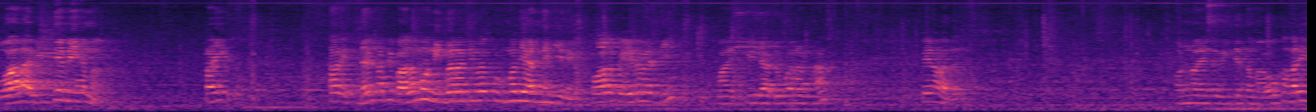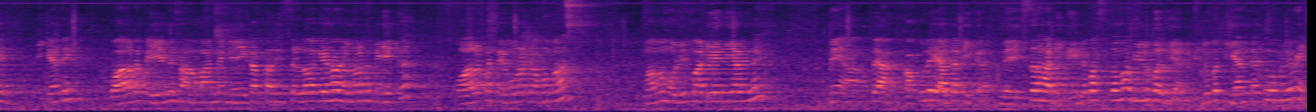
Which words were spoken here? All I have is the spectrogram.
ඔයාලා ඇවිද්දේ මෙහෙම. try හරි දැන් අපි බලමු නිවැරදිව කොහොමද යන්නේ කියන එක. ඔයාලා පේනවද? මම ස්පීඩ් අඩු කරන්න. පේනවද? ඔන්න ඔය විදිහ තමයි. ඕක හරි. ඒ කියන්නේ ඔයාලට පේන්නේ සාමාන්‍ය මේකත් අර ඉස්සෙල්ලා වගේ යනවා. ඒ වුණාට මේක ඔයාලට පෙවුනට ඔහම මම මුලින්ම අඩිය කියන්නේ මේ අපේ කකුලේ යට ටික. මේ ඉස්සරහ ටික. ඊට පස්සේ තමයි විලුඹ තියන්නේ. විලුඹ තියන්නේ නැතුවම නෙමෙයි.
